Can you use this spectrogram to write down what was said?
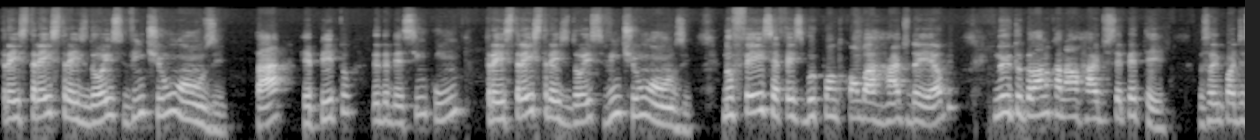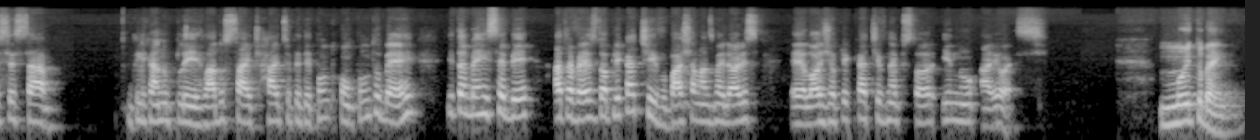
3332 2111, tá? Repito, DDD 51 3332 2111. No Face é facebook.com.br. No YouTube, lá no canal Rádio CPT. Você também pode acessar, clicar no player lá do site radiocpt.com.br e também receber através do aplicativo. Baixa lá nas melhores é, lojas de aplicativo na App Store e no iOS. Muito bem.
